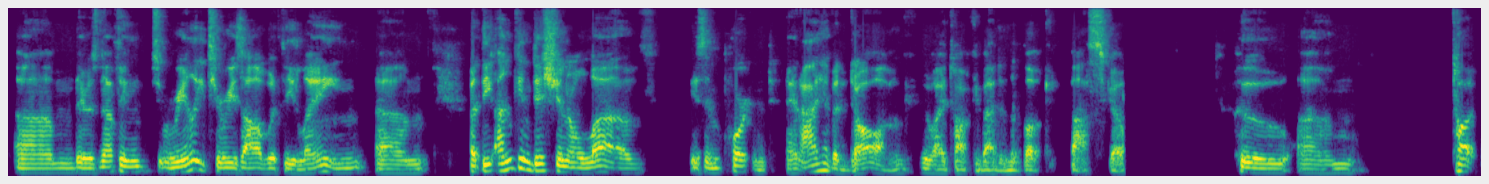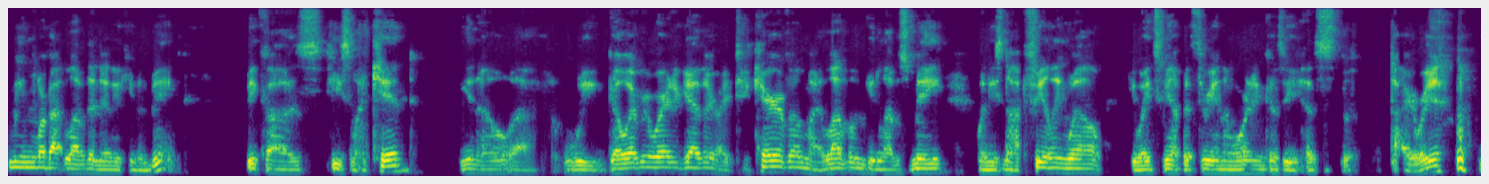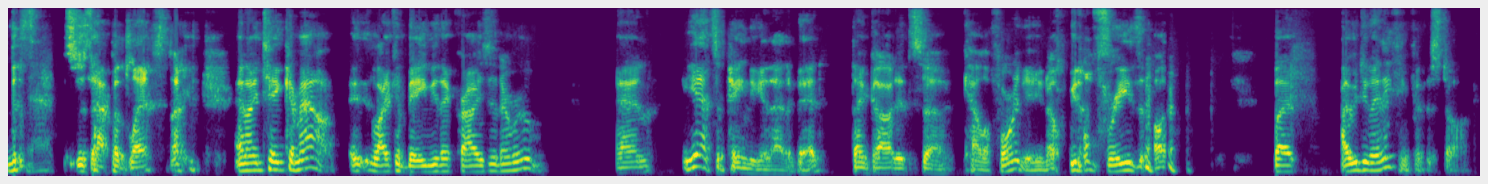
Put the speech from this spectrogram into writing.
Um, there was nothing to really to resolve with Elaine, um, but the unconditional love is important. And I have a dog who I talk about in the book, Bosco, who um, taught me more about love than any human being because he's my kid. You know, uh, we go everywhere together. I take care of him. I love him. He loves me. When he's not feeling well, he wakes me up at three in the morning because he has diarrhea. this, this, just happened last night. And I take him out like a baby that cries in a room. And yeah, it's a pain to get out of bed. Thank God it's uh, California. You know, we don't freeze at all. But I would do anything for this dog.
